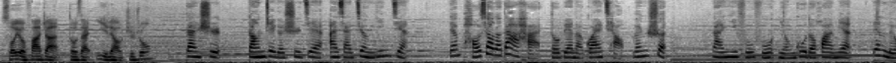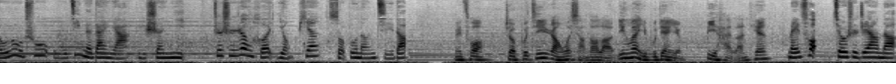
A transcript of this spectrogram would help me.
所有发展都在意料之中。但是，当这个世界按下静音键，连咆哮的大海都变得乖巧温顺，那一幅幅凝固的画面便流露出无尽的淡雅与深意，这是任何影片所不能及的。没错，这不禁让我想到了另外一部电影《碧海蓝天》。没错，就是这样的。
